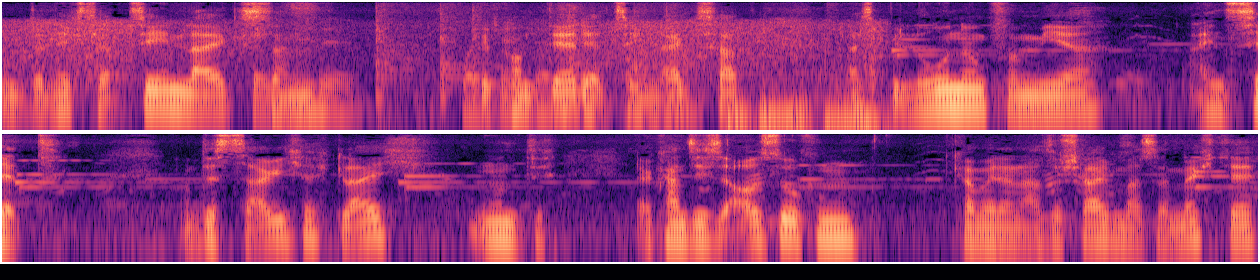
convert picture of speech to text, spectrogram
und der nächste hat zehn Likes, dann bekommt der, der zehn Likes hat, als Belohnung von mir ein Set. Und das zeige ich euch gleich. Und er kann sich aussuchen, kann mir dann also schreiben, was er möchte.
